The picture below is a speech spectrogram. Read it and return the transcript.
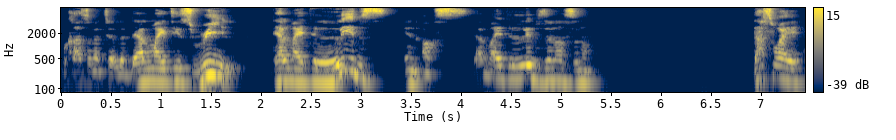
because I'm going to tell you, the Almighty is real. The Almighty lives in us. The Almighty lives in us, you know. That's why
